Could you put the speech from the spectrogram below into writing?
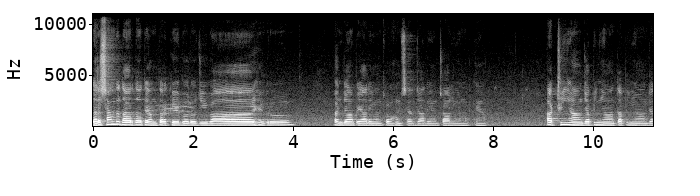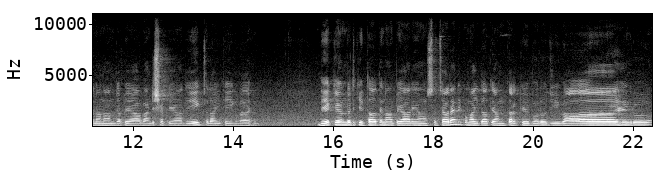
ਦਰਸੰਦ ਦਾਰ ਦਾ ਤੇ ਅੰਤਰ ਕੇ ਬੋਲੋ ਜੀ, ਵਾਹਿਗੁਰੂ। ਪੰਜਾਂ ਪਿਆਰਿਆਂ, ਚੌਹਾਂ ਸਾਹਿਬਜ਼ਾਦਿਆਂ, ਚਾਲੀਆਂ ਮੁਕਤਿਆਂ। ਅਠੀਆਂ ਜਪੀਆਂ, ਤਪੀਆਂ, ਜਨਾ ਨਾਮ ਜਪਿਆ, ਵੰਡ ਛਕਿਆ, ਦੇਗ ਚਲਾਈ ਤੇਗ ਵਾਹਿ। ਦੇਖ ਕੇ ਅੰਡਟ ਕੀਤਾ ਤੇ ਨਾ ਪਿਆਰਿਆਂ, ਸਚਾਰਿਆਂ ਦੀ ਕਮਾਈ ਦਾ ਧਿਆਨ ਕਰਕੇ ਬੋਲੋ ਜੀ ਵਾਹਿਗੁਰੂ।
